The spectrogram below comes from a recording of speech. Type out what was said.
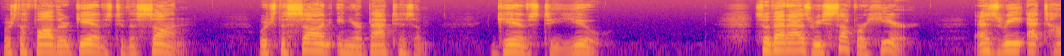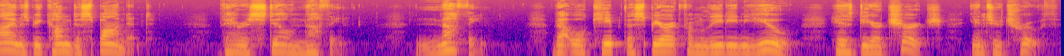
which the Father gives to the Son, which the Son in your baptism gives to you. So that as we suffer here, as we at times become despondent, there is still nothing, nothing that will keep the Spirit from leading you, His dear church, into truth,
